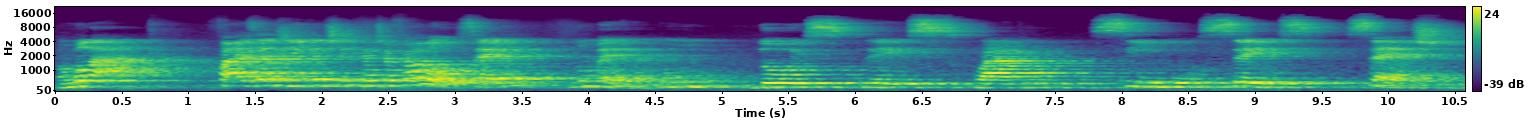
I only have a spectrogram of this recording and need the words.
Vamos lá. Quatro, cinco, seis, sete.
